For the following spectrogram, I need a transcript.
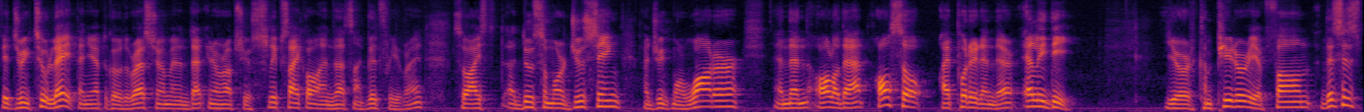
if you drink too late, then you have to go to the restroom and that interrupts your sleep cycle and that's not good for you, right? So I, I do some more juicing, I drink more water, and then all of that. Also, I put it in there, LED. Your computer, your phone. This is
